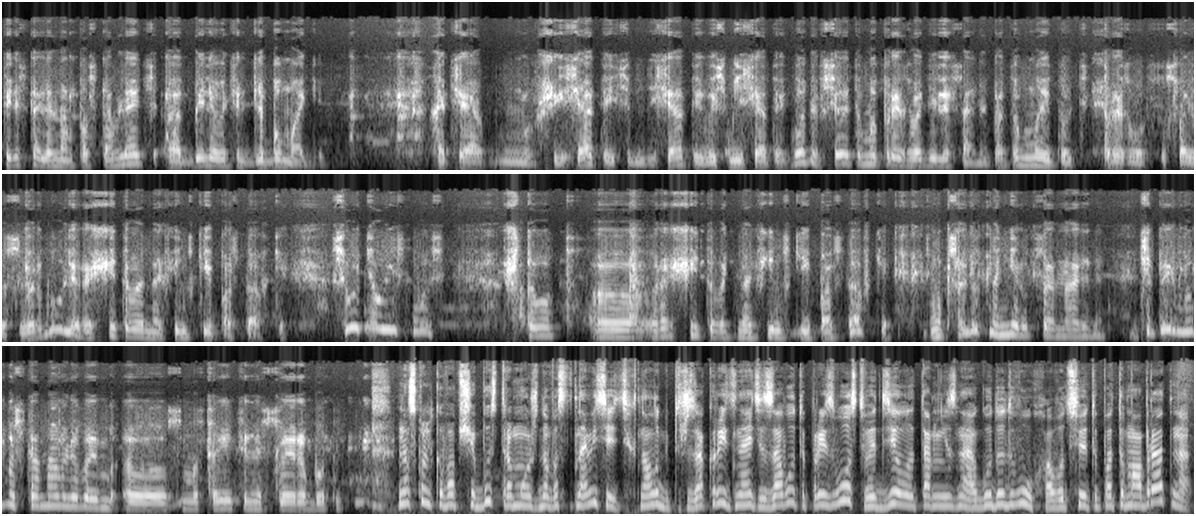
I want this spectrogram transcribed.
перестали нам поставлять отбеливатель для бумаги. Хотя в 60-е, 70-е, 80-е годы все это мы производили сами. Потом мы тут производство свое свернули, рассчитывая на финские поставки. Сегодня выяснилось, что э, рассчитывать на финские поставки абсолютно нерационально. Теперь мы восстанавливаем э, самостоятельность своей работы. Насколько вообще быстро можно восстановить эти технологии? Потому что закрыть, знаете, завод и производство, дело там, не знаю, года двух, а вот все это потом обратно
